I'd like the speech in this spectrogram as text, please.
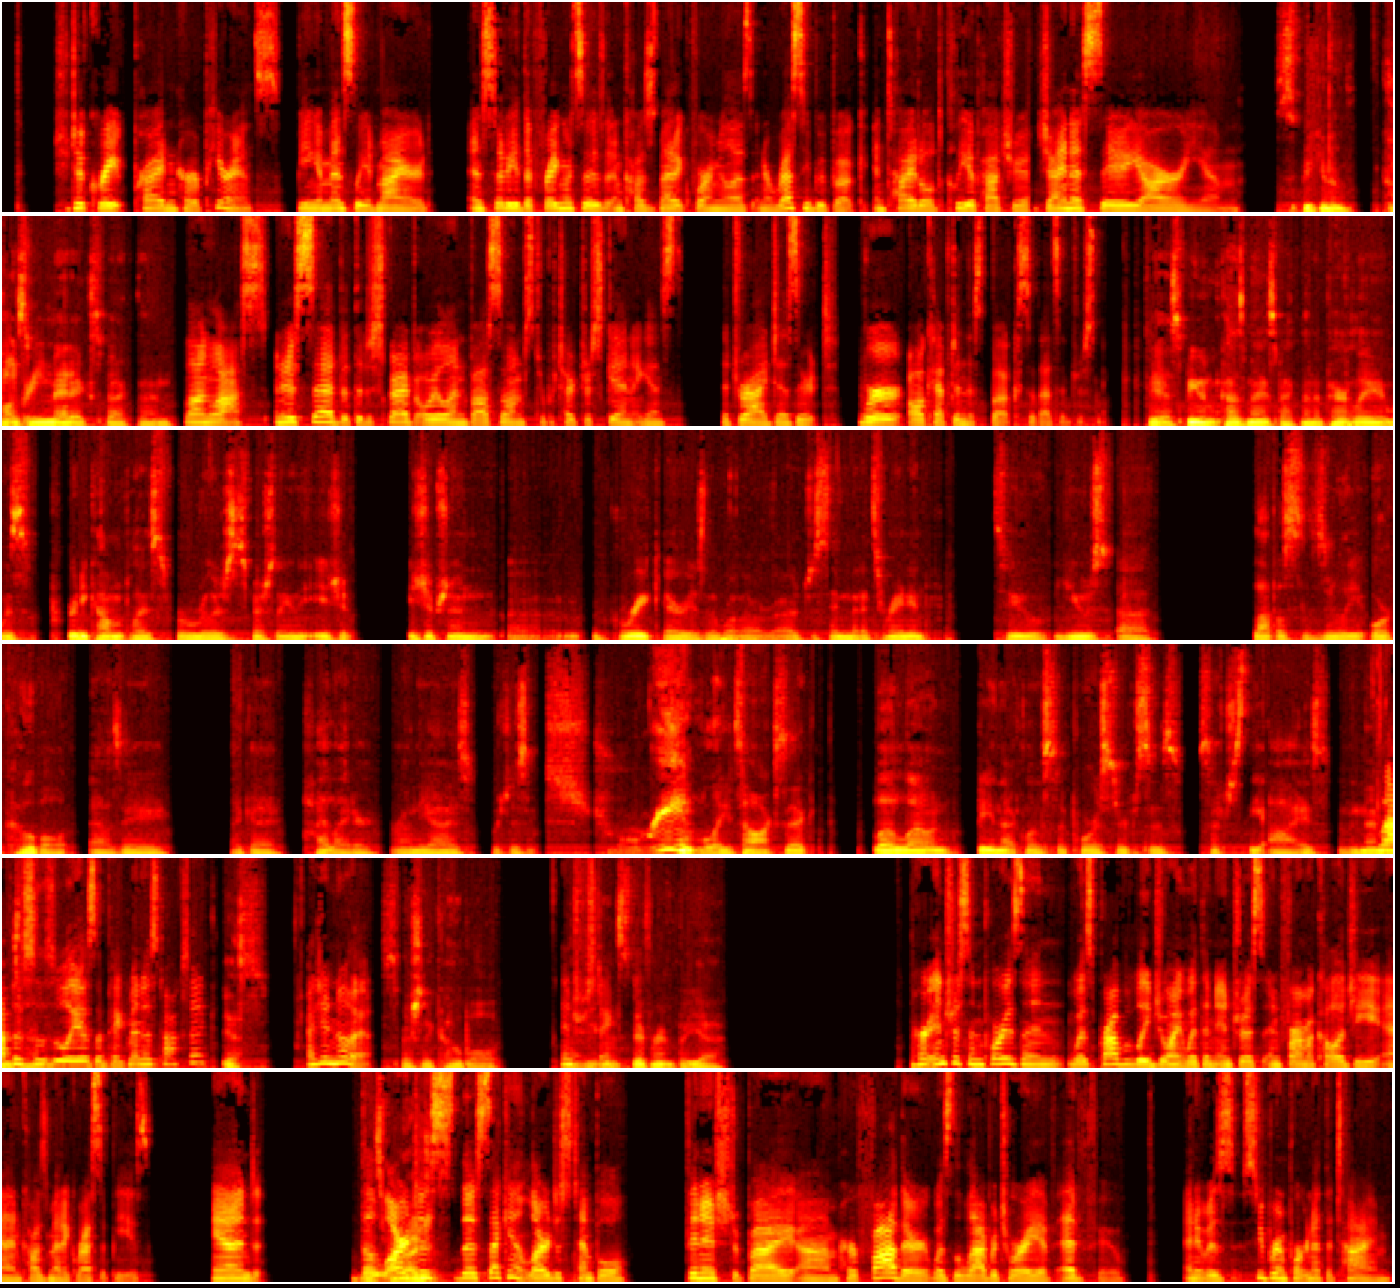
She took great pride in her appearance, being immensely admired, and studied the fragrances and cosmetic formulas in a recipe book entitled Cleopatra Gynecarium. Speaking of cosmetics back then, long lost, and it is said that the described oil and balsams to protect her skin against the dry desert. Were all kept in this book, so that's interesting. Yeah, speaking of cosmetics back then, apparently it was pretty commonplace for rulers, especially in the Egypt, Egyptian, uh, Greek areas of the world, or, or just say Mediterranean, to use uh, lapis lazuli or cobalt as a like a highlighter around the eyes, which is extremely toxic. Let alone being that close to porous surfaces such as the eyes and the membranes. Lapis lazuli as a pigment is toxic? Yes, I didn't know that. especially cobalt. I mean, Interesting. it's different, but yeah. Her interest in poison was probably joint with an interest in pharmacology and cosmetic recipes. And the That's what I largest, the second largest temple finished by um, her father was the laboratory of Edfu. And it was super important at the time.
